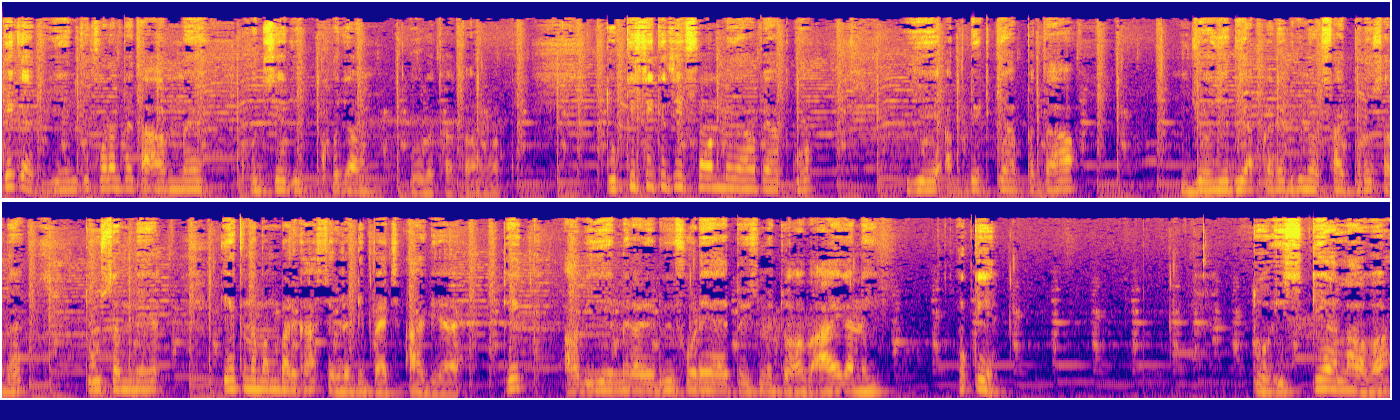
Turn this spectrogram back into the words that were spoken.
ठीक है तो ये इनके फोरम पे था, अब मैं खुद से जो खोजा हूँ वो बताता हूँ आपको। तो किसी किसी फ़ोन में यहाँ पे आपको ये अपडेट क्या पता, जो यदि आपका रेडमी नोट फाइव प्रो सब है तो उस सब में एक नवंबर का सिक्योरिटी पैच आ गया है, ठीक? अब ये मेरा रेडमी फोर है तो इसमें तो अब आएगा नहीं, ओके? तो इसके अलावा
